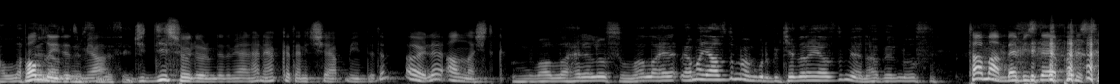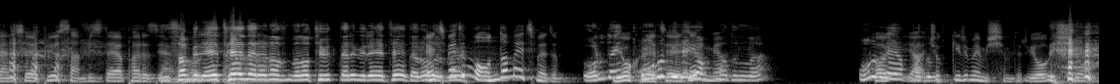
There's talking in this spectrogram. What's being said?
Allah Vallahi dedim ya. deseydin. Ciddi söylüyorum dedim yani. Hani hakikaten hiç şey yapmayın dedim. Öyle anlaştık. Vallahi helal olsun. Vallahi helal- ama yazdım ben bunu bir kenara yazdım yani haberin olsun. Tamam be biz de yaparız sen şey yapıyorsan biz de yaparız yani. İnsan bir olacak? eder en azından o tweetleri bir RT eder. Olur, Etmedim böyle- mi? Onda mı etmedim? Onu da Yok, onu RT bile ederim ya. yapmadın la. Onu bile Koy- yapmadın. Ya çok girmemişimdir. Yo iş girmemişim.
